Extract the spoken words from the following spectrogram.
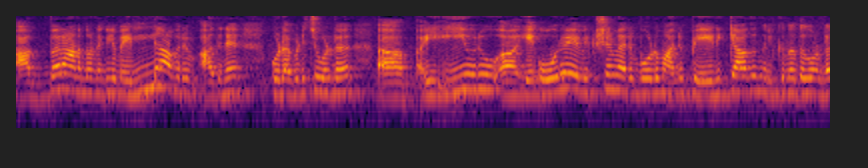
അക്ബർ ആണെന്നുണ്ടെങ്കിലും എല്ലാവരും അതിനെ കുടപിടിച്ചുകൊണ്ട് ഈ- ഒരു ഓരോ എവിക്ഷൻ വരുമ്പോഴും അനു പേടിക്കാതെ നിൽക്കുന്നത് കൊണ്ട്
